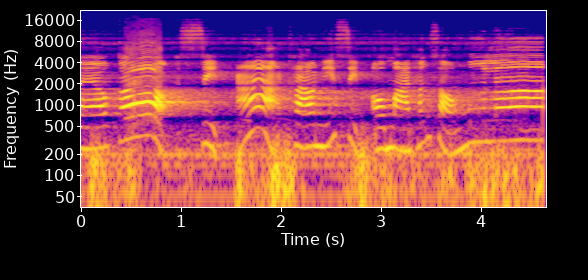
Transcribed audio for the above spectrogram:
แล้วก็สิบอะคราวนี้สิบเอามาทั้งสองมือเลย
